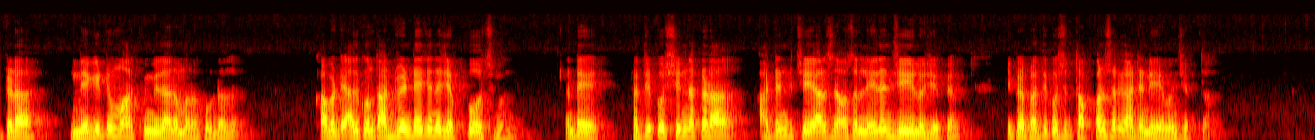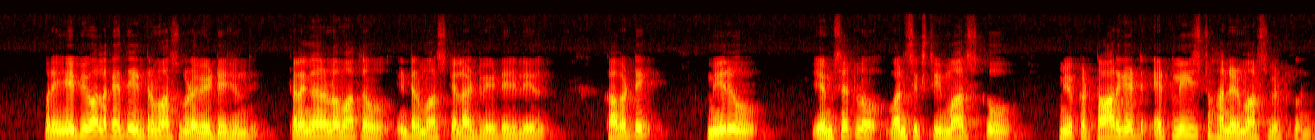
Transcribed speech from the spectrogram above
ఇక్కడ నెగిటివ్ మార్కింగ్ విధానం మనకు ఉండదు. కాబట్టి అది కొంత అడ్వాంటేజ్ అనే చెప్పుకోవచ్చు మనం. అంటే ప్రతి క్వశ్చన్ అక్కడ అటెండ్ చేయాల్సిన అవసరం లేదని జేఈలో చెప్పాం. ఇక్కడ ప్రతి క్వశ్చన్ తప్పనిసరిగా అటెండ్ చేయమని చెప్తాం. మరి ఏపీ వాళ్ళకైతే ఇంటర్ మార్క్స్ కూడా వెయిటేజ్ ఉంది. తెలంగాణలో మాత్రం ఇంటర్ మార్క్స్కి ఎలాంటి వెయిటేజ్ లేదు. కాబట్టి మీరు ఎంసెట్లో వన్ సిక్స్టీ మార్క్స్కు మీ యొక్క టార్గెట్ అట్లీస్ట్ హండ్రెడ్ మార్క్స్ పెట్టుకోండి.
